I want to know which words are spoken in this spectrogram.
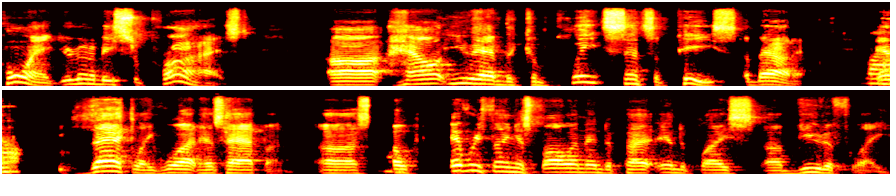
point, you're going to be surprised uh, how you have the complete sense of peace about it. And exactly what has happened. Uh, so everything has fallen into into place uh, beautifully.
